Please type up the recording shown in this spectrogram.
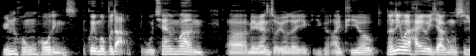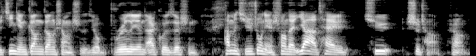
云鸿 Holdings 规模不大，五千万呃美元左右的一一个 IPO。那另外还有一家公司是今年刚刚上市的，叫 Brilliant Acquisition。他们其实重点是放在亚太区市场上。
